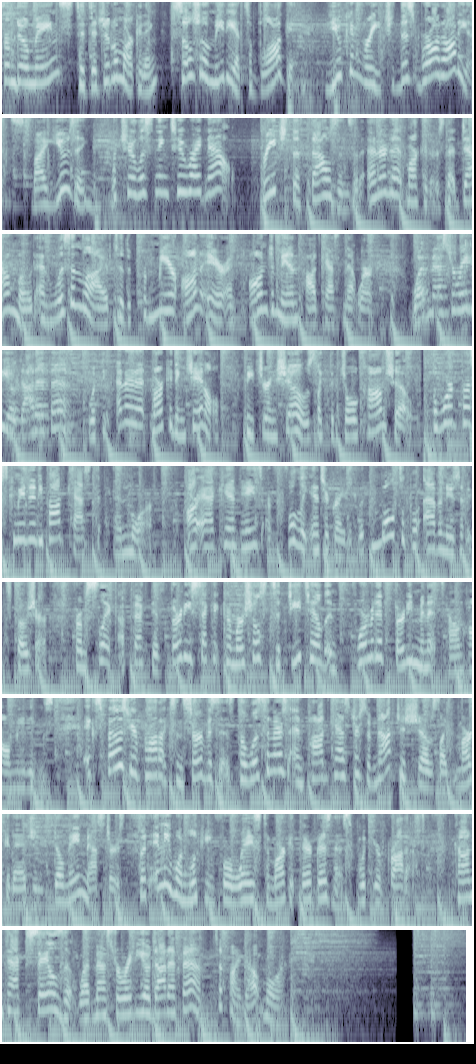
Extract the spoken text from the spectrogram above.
From domains to digital marketing, social media to blogging, you can reach this broad audience by using what you're listening to right now. Reach the thousands of internet marketers that download and listen live to the premier on air and on demand podcast network, webmasterradio.fm, with the Internet Marketing Channel, featuring shows like The Joel Comm Show, the WordPress Community Podcast, and more. Our ad campaigns are fully integrated with multiple avenues of exposure, from slick, effective 30 second commercials to detailed, informative 30 minute town hall meetings. Expose your products and services to listeners and podcasters of not just shows like Market Edge and Domain Masters, but anyone looking for ways to market their business with your product. Contact sales at webmasterradio.fm to find out more.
